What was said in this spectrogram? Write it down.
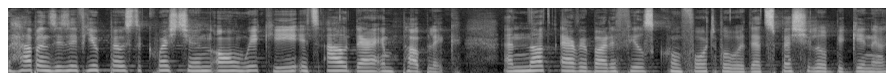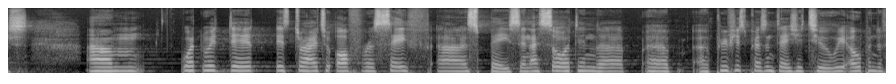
happens is if you post a question on Wiki, it's out there in public. And not everybody feels comfortable with that, especially beginners. Um, what we did is try to offer a safe uh, space, and I saw it in the uh, uh, previous presentation too. We opened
